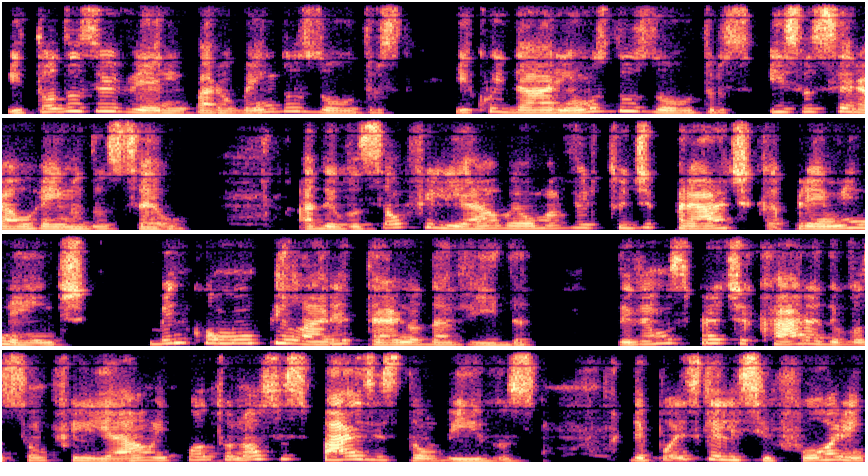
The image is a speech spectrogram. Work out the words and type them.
e todos viverem para o bem dos outros e cuidarem uns dos outros, isso será o reino do céu. A devoção filial é uma virtude prática preeminente, bem como um pilar eterno da vida. Devemos praticar a devoção filial enquanto nossos pais estão vivos. Depois que eles se forem,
